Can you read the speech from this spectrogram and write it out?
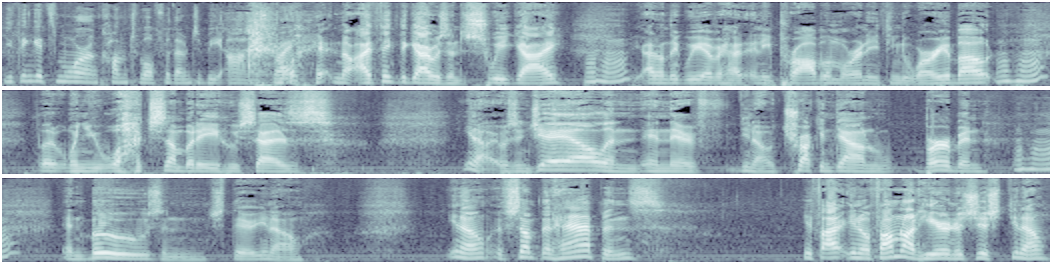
You think it's more uncomfortable for them to be honest, right? no, I think the guy was a sweet guy. Mhm. I don't think we ever had any problem or anything to worry about. Mhm. But when you watch somebody who says, you know, I was in jail and, and they're, you know, trucking down bourbon Mhm. and booze and they're, you know, you know, if something happens, if I, you know, if I'm not here and it's just, you know,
